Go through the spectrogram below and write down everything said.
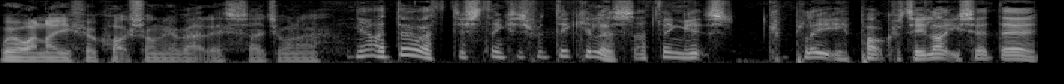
Will, I know you feel quite strongly about this. So do you want to? Yeah, I do. I just think it's ridiculous. I think it's complete hypocrisy. Like you said there,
